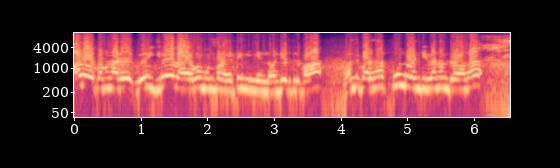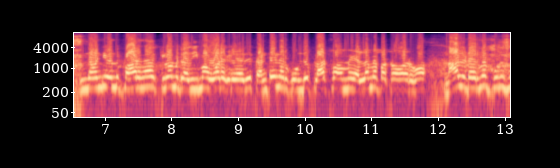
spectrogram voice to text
ஆல் ஓவர் தமிழ்நாடு வெறும் இருபதாயிரம் ரூபாய் முன்பணம் கட்டி நீங்க இந்த வண்டி எடுத்துட்டு போகலாம் வந்து பாருங்க கூண்டு வண்டி வேணுன்றவங்க இந்த வண்டி வந்து பாருங்க கிலோமீட்டர் அதிகமா ஓட கிடையாது. கண்டெய்னர் கூண்டு பிளாட்ஃபார்ம் எல்லாமே பக்காவா இருக்கும். நாலு டயருமே புதுசு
